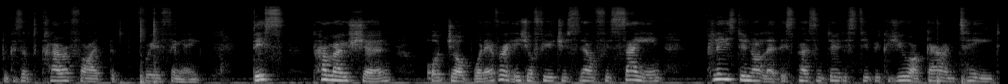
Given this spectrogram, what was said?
because i've clarified the three thingy. This promotion or job whatever it is your future self is saying please do not let this person do this to you because you are guaranteed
